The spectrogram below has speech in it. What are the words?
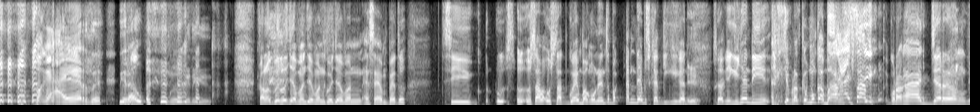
Pakai air tuh, diraup. Gitu. Kalau gue lu zaman-zaman gue zaman SMP tuh si us- ustaz ustad gue yang bangunin tuh kan dia habis sikat gigi kan. Sikat giginya diciprat ke muka bangsat. Kurang ajar emang.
